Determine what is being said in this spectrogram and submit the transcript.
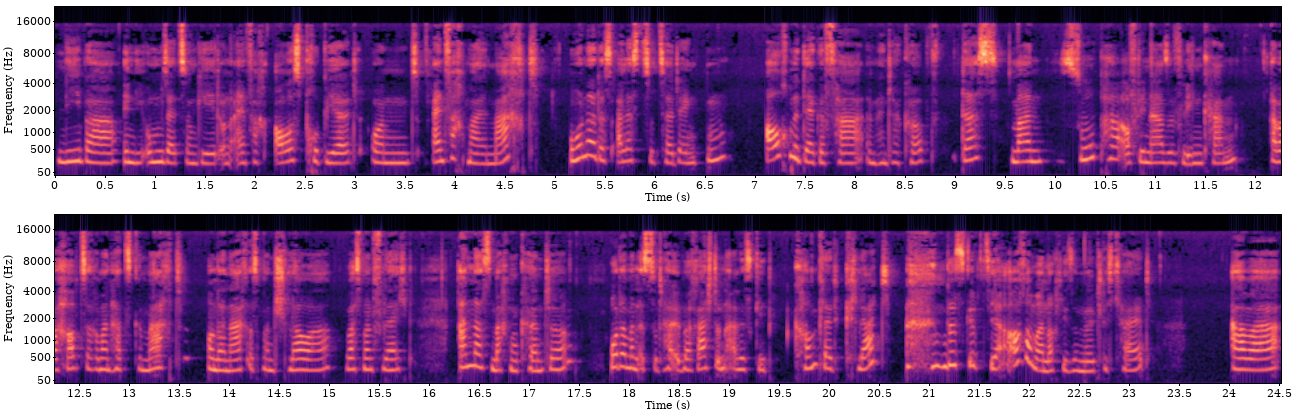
lieber in die Umsetzung geht und einfach ausprobiert und einfach mal macht, ohne das alles zu zerdenken, auch mit der Gefahr im Hinterkopf, dass man super auf die Nase fliegen kann. Aber Hauptsache, man hat's gemacht und danach ist man schlauer, was man vielleicht anders machen könnte. Oder man ist total überrascht und alles geht komplett glatt. Das gibt's ja auch immer noch, diese Möglichkeit. Aber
